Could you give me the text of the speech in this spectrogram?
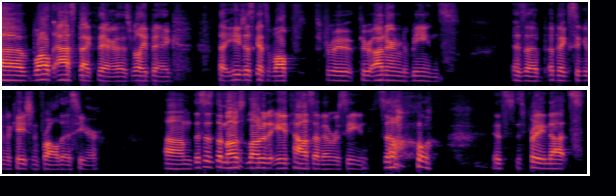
a wealth aspect there that's really big. That he just gets wealth through through unearned means is a, a big signification for all this here. Um, this is the most loaded eighth house I've ever seen, so it's it's pretty nuts.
